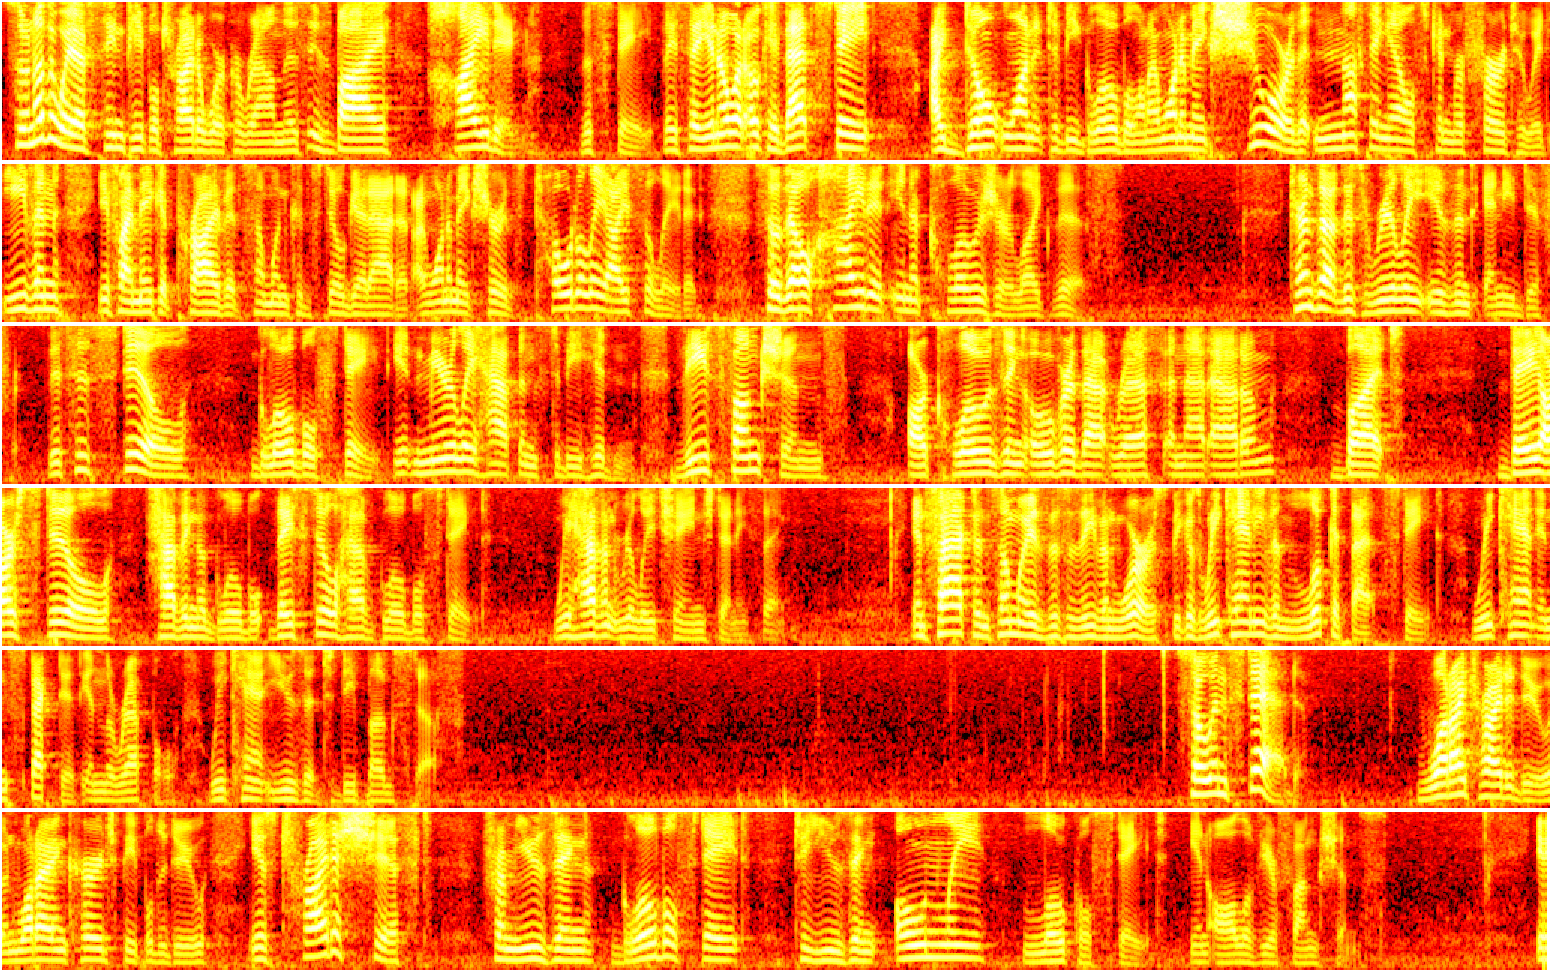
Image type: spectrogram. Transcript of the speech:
So another way I've seen people try to work around this is by hiding the state. They say, you know what, okay, that state, I don't want it to be global, and I want to make sure that nothing else can refer to it. Even if I make it private, someone could still get at it. I want to make sure it's totally isolated. So they'll hide it in a closure like this. Turns out this really isn't any different. This is still global state. It merely happens to be hidden. These functions are closing over that ref and that atom, but they are still having a global, they still have global state. We haven't really changed anything. In fact, in some ways, this is even worse because we can't even look at that state. We can't inspect it in the REPL. We can't use it to debug stuff. So instead, what I try to do and what I encourage people to do is try to shift from using global state to using only local state in all of your functions.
